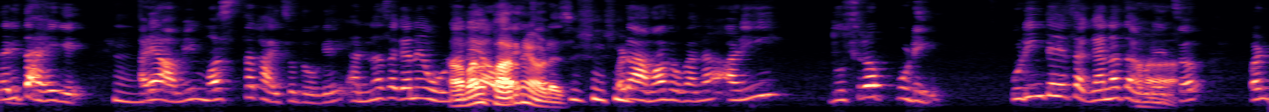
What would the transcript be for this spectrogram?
सरीत आहे गे हम्म. आणि आम्ही मस्त खायचो दोघे यांना सगळ्यांना एवढं आम्हाला फार नाही आवडायचं. आवडायचं पण आम्हा दोघांना आणि दुसरं पुडिंग. पुडिंग ते सगळ्यांनाच. आवडायचं पण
